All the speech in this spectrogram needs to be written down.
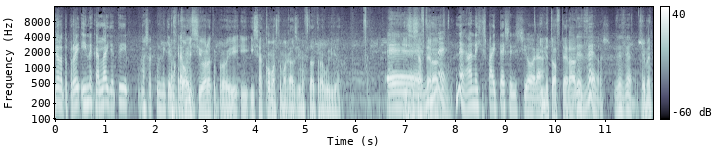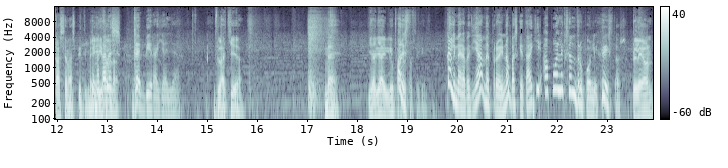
8.30 ώρα το πρωί είναι καλά γιατί μας ακούνε και μικρά παιδιά. 8.30 ώρα το πρωί εί- είσαι ακόμα στο μαγαζί με αυτά τα τραγούδια. Ε, Είσαι σε αυτεράδικο. Ναι, ναι, αν έχεις πάει 4 η ώρα. Είναι το αυτεράδικο. Βεβαίως, βεβαίως. Και μετά σε ένα σπίτι με Και μετά είδωλα. λες, δεν πήρα γυαλιά. Βλακεία. ναι. Γυαλιά ηλίου πάντα Ορίστε. στο αυτοκίνητο. Καλημέρα, παιδιά, με πρωινό μπασκετάκι από Αλεξανδρούπολη. Χρήστος. Πλέον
